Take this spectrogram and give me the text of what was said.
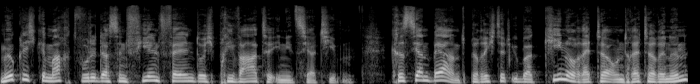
Möglich gemacht wurde das in vielen Fällen durch private Initiativen. Christian Berndt berichtet über Kinoretter und Retterinnen,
